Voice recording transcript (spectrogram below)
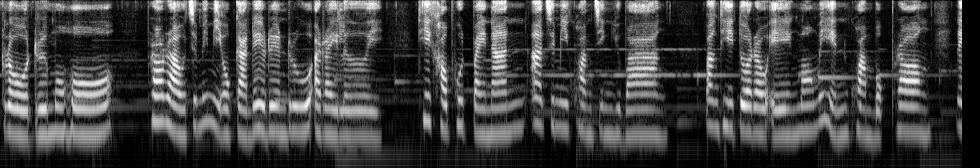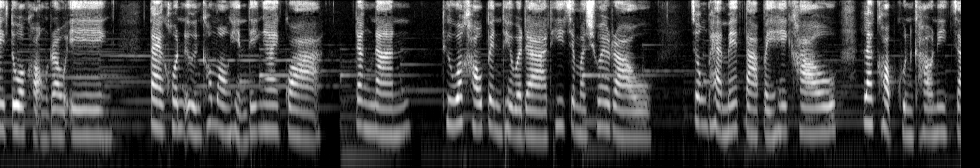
โกรธหรือโมโห เพราะเราจะไม่มีโอกาสได้เรียนรู้อะไรเลย ที่เขาพูดไปนั้นอาจจะมีความจริงอยู่บ้าง บางทีตัวเราเองมองไม่เห็นความบกพร่องในตัวของเราเอง แต่คนอื่นเขามองเห็นได้ง่ายกว่า ดังนั้น ถือว่าเขาเป็นเทวดาที่จะมาช่วยเรา จงแผ่เมตตาไปให้เขา และขอบคุณเขาในใจ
